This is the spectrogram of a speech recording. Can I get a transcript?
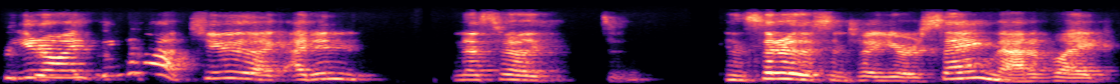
you know, I think about too, like I didn't necessarily consider this until you were saying that of like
